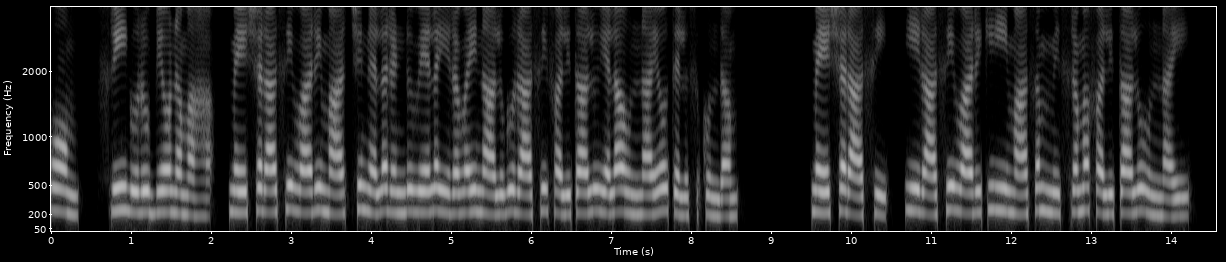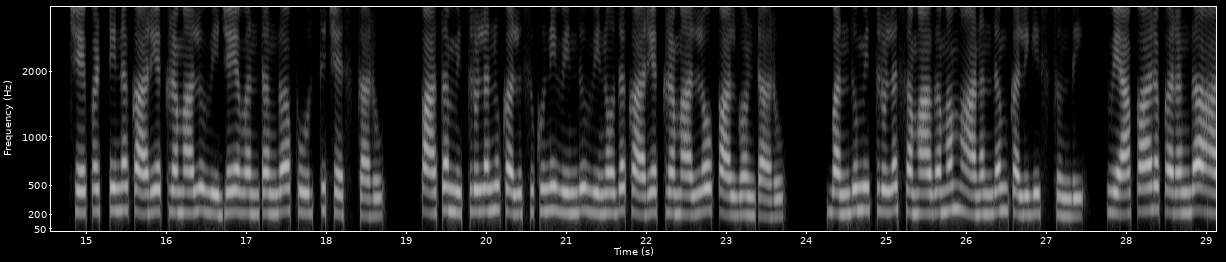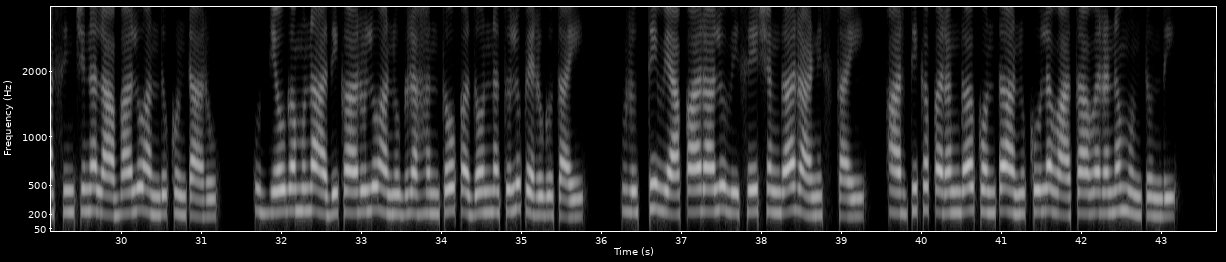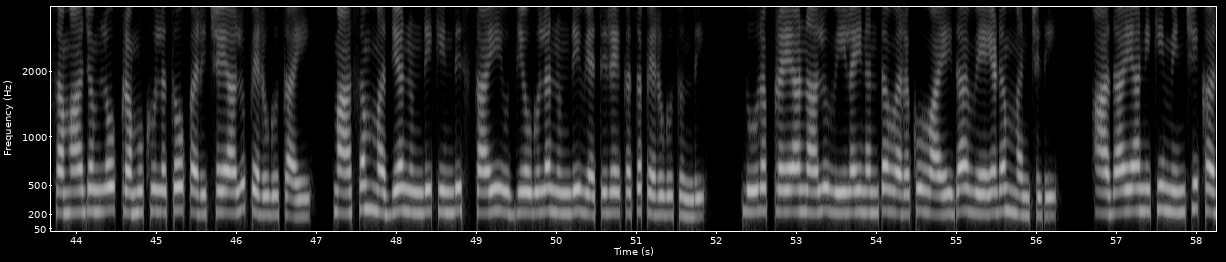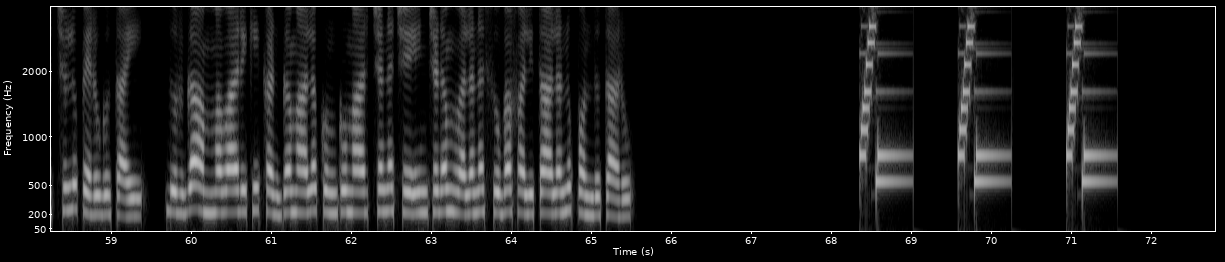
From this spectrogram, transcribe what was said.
ఓం శ్రీ గురుభ్యో నమః. మేషరాశి వారి మార్చి నెల రెండు వేల ఇరవై నాలుగు రాశి ఫలితాలు ఎలా ఉన్నాయో తెలుసుకుందాం. మేషరాశి ఈ రాశి వారికి ఈ మాసం మిశ్రమ ఫలితాలు ఉన్నాయి. చేపట్టిన కార్యక్రమాలు విజయవంతంగా పూర్తి చేస్తారు. పాత మిత్రులను కలుసుకుని విందు వినోద కార్యక్రమాల్లో పాల్గొంటారు. బంధుమిత్రుల సమాగమం ఆనందం కలిగిస్తుంది. వ్యాపార పరంగా ఆశించిన లాభాలు అందుకుంటారు. ఉద్యోగమున అధికారులు అనుగ్రహంతో పదోన్నతులు పెరుగుతాయి. వృత్తి వ్యాపారాలు విశేషంగా రాణిస్తాయి. ఆర్థిక పరంగా కొంత అనుకూల వాతావరణం ఉంటుంది. సమాజంలో ప్రముఖులతో పరిచయాలు పెరుగుతాయి. మాసం మధ్య నుండి కింది స్థాయి ఉద్యోగుల నుండి వ్యతిరేకత పెరుగుతుంది. దూర ప్రయాణాలు వీలైనంత వరకు వాయిదా వేయడం మంచిది. ఆదాయానికి మించి ఖర్చులు పెరుగుతాయి. దుర్గా అమ్మవారికి ఖడ్గమాల కుంకుమార్చన చేయించడం వలన శుభ ఫలితాలను పొందుతారు.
